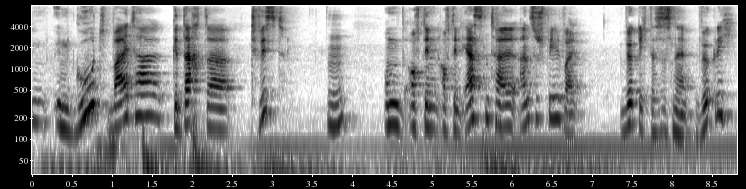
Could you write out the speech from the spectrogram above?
ein gut weiter gedachter Twist, um auf den, auf den ersten Teil anzuspielen, weil wirklich, das ist eine wirklich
